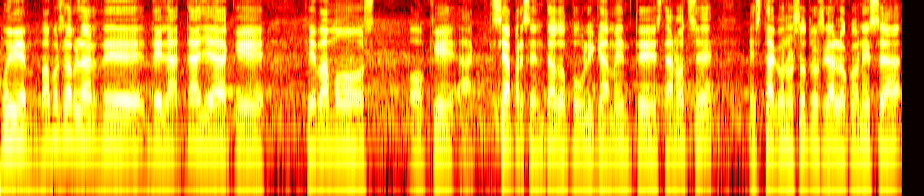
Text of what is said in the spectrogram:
Muy bien, vamos a hablar de, la talla que, que vamos o que se ha presentado públicamente esta noche. Está con nosotros Galo Conesa,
